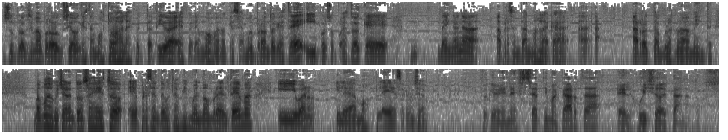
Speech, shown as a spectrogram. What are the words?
su próxima producción, que estamos todos a la expectativa. Esperemos, bueno, que sea muy pronto que esté y por supuesto que vengan a, a presentarnos acá a, a, nuevamente. Vamos a escuchar entonces esto, eh, presenten ustedes mismos el nombre del tema y bueno, y le damos play a esa canción. Esto que viene es séptima carta, el juicio de Tánatos.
